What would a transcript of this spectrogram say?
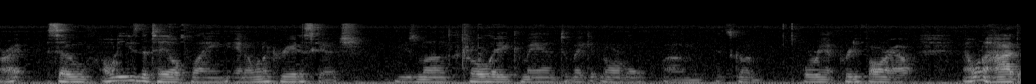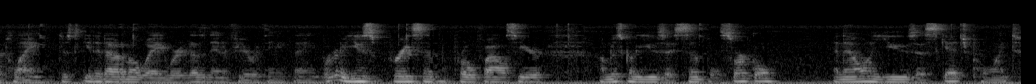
Alright, so I want to use the tail plane and I want to create a sketch. Use my control 8 command to make it normal. Um, it's going to orient pretty far out. I want to hide the plane just to get it out of my way where it doesn't interfere with anything. We're going to use some pretty simple profiles here. I'm just going to use a simple circle and now I want to use a sketch point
